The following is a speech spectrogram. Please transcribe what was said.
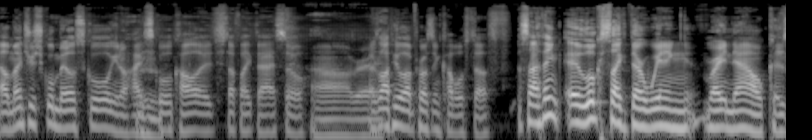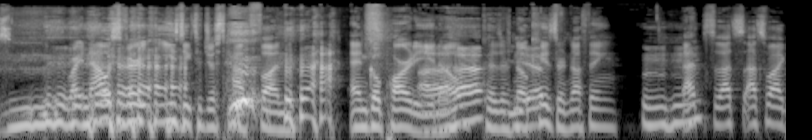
elementary school, middle school, you know, high school, college, stuff like that. So Oh, Mm-hmm. right. there's a lot of people that have pros and couple stuff. So I think it looks like they're winning right now because right now it's very easy to just have fun and go party, you know, Uh-huh. because there's no Yep. kids, there's nothing. mm-hmm. That's so that's that's why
